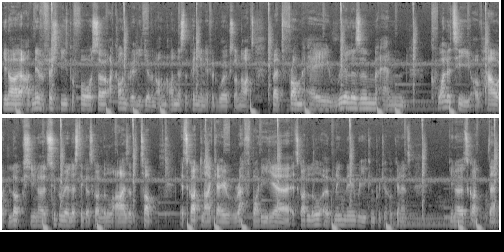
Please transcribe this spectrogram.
You know, I've never fished these before, so I can't really give an honest opinion if it works or not. But from a realism and quality of how it looks, you know, it's super realistic. It's got little eyes at the top. It's got like a rough body here. It's got a little opening there where you can put your hook in it. You know, it's got that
